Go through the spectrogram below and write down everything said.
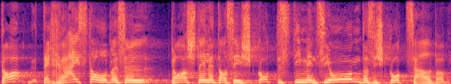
Da, der Kreis da oben soll darstellen, das ist Gottes Dimension, das ist Gott selber.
